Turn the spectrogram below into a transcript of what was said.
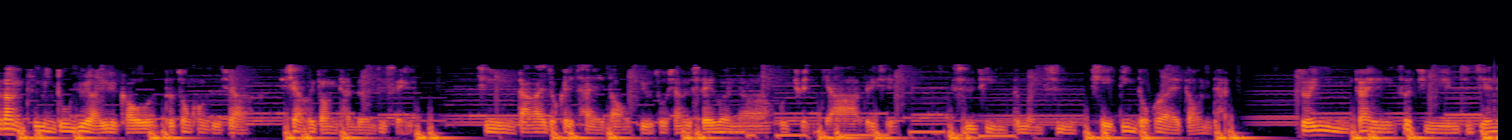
那当你知名度越来越高的状况之下，接下来会找你谈的人是谁？其实你大概就可以猜得到，比如说像是 Seven 啊或全家啊这些实体的门市，铁定都会来找你谈。所以在这几年之间，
